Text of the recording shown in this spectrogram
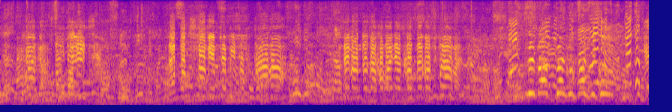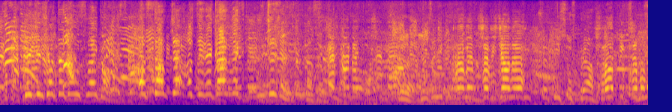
Uwaga, policję! Na podstawie przepisów prawa wzywam do zachowania zgodnego z prawem. Wzywam według artykułu 58! Odstawcie od nielegalnych czyżyn! Zostaną użyte prawem przewidziane Przepisów prawa. środki przymusu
